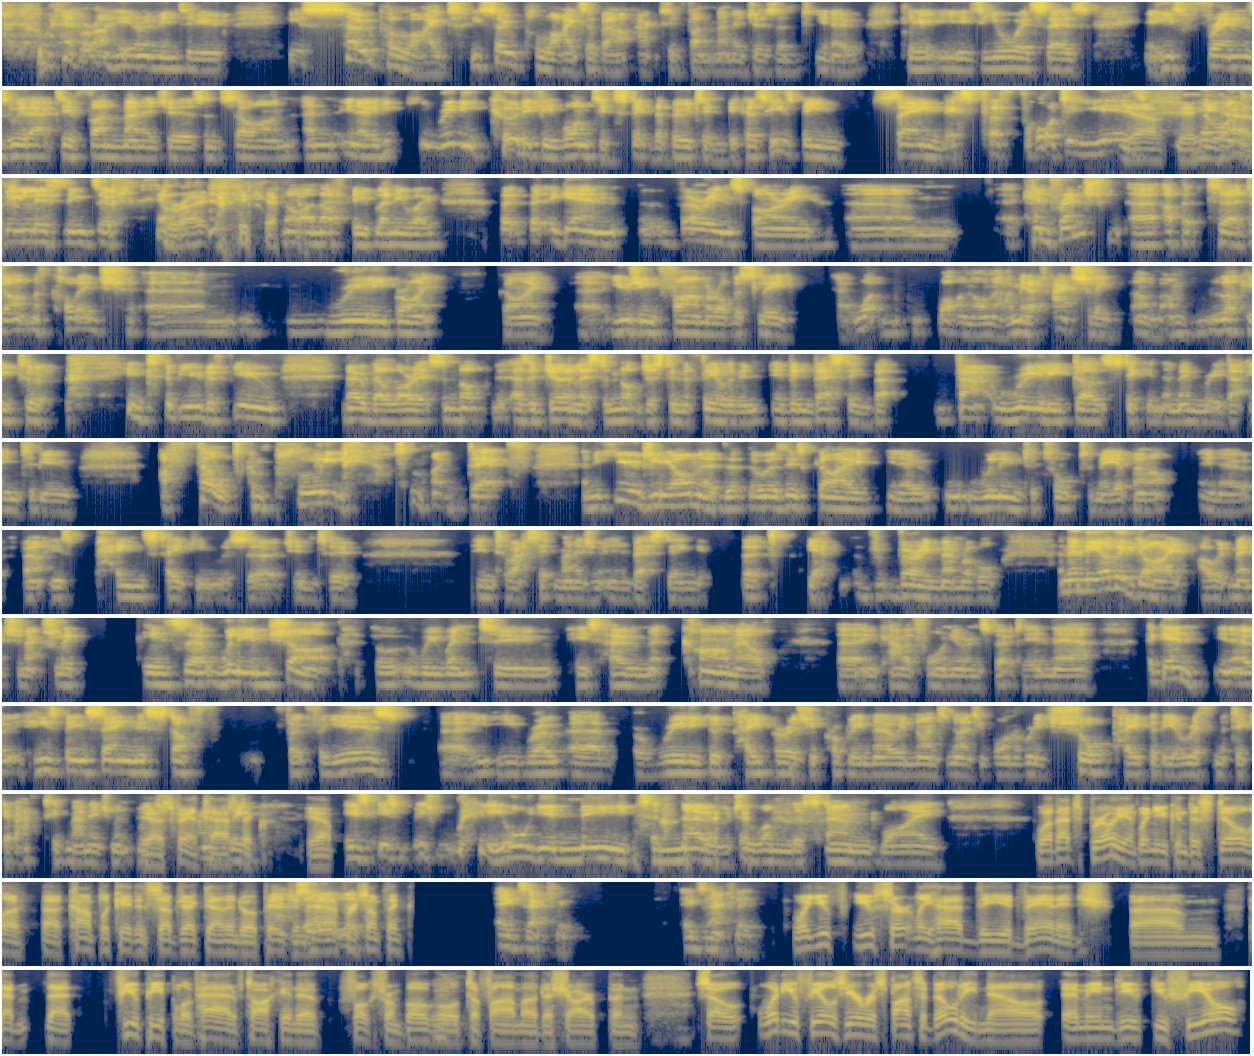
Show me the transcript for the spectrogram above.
whenever I hear him interviewed, he's so polite. He's so polite about active fund managers, and you know, clearly he always says he's friends with active fund managers and so on. And you know, he, he really could, if he wanted, stick the boot in because he's been saying this for 40 years. Yeah, yeah no one's has. been listening to it. right. yeah. Not enough people anyway. But but again, very inspiring. Um, Ken French uh, up at uh, Dartmouth College, um, really bright guy. Uh, Eugene Fama, obviously, uh, what what an honour! I mean, I've actually I'm, I'm lucky to interviewed a few Nobel laureates, and not as a journalist, and not just in the field of, in, of investing, but that really does stick in the memory. That interview. I felt completely out of my depth and hugely honoured that there was this guy, you know, willing to talk to me about you know, about his painstaking research into into asset management and investing. But yeah, very memorable. And then the other guy I would mention actually is uh, William Sharpe. We went to his home at Carmel uh, in California and spoke to him there. Again, you know, he's been saying this stuff for, for years. Uh, he, he, wrote a, a, really good paper, as you probably know, in 1991, a really short paper, The Arithmetic of Active Management. Yeah, it's fantastic. Yeah. Is, is, is really all you need to know to understand why. Well, that's brilliant when you can distill a, a complicated subject down into a page Absolutely. and a half or something. Exactly. Exactly. Well, you've you've certainly had the advantage um, that that few people have had of talking to folks from Bogle mm. to Fama to Sharpe. And so, what do you feel is your responsibility now? I mean, do you, do you feel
